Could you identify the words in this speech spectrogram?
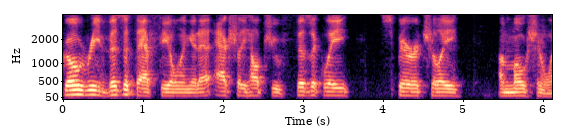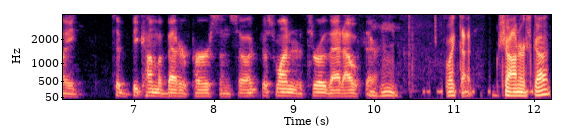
go revisit that feeling. It actually helps you physically, spiritually, emotionally to become a better person. So I just wanted to throw that out there. Mm-hmm. Like that, Shaun or Scott.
